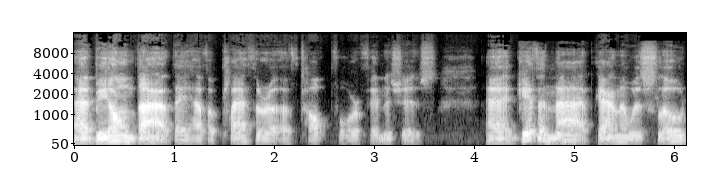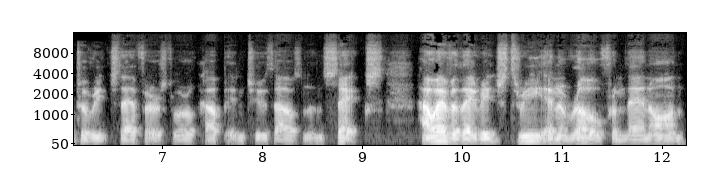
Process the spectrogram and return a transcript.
Uh, beyond that, they have a plethora of top four finishes. Uh, given that, Ghana was slow to reach their first World Cup in 2006. However, they reached three in a row from then on,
